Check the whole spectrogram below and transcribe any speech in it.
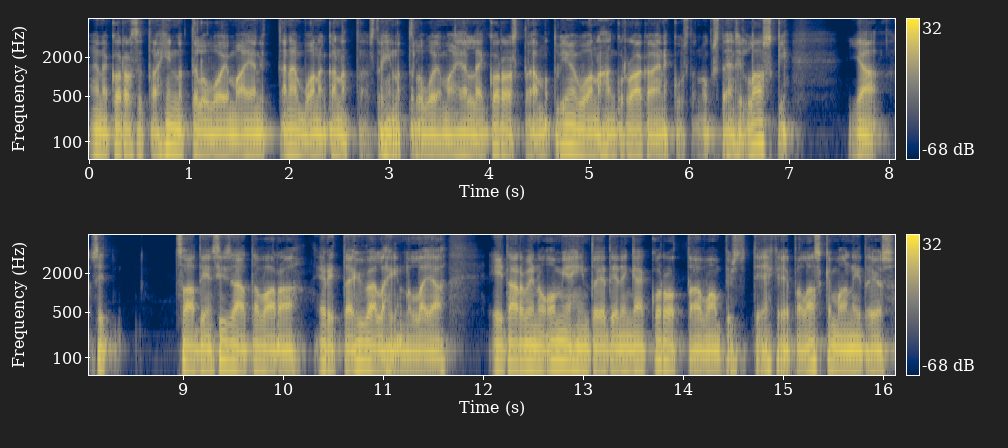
aina korostetaan hinnoitteluvoimaa ja nyt tänä vuonna kannattaa sitä hinnoitteluvoimaa jälleen korostaa, mutta viime vuonnahan kun raaka-ainekustannukset ensin laski ja sitten saatiin sisään tavaraa erittäin hyvällä hinnalla ja ei tarvinnut omia hintoja tietenkään korottaa, vaan pystyttiin ehkä jopa laskemaan niitä, jos,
